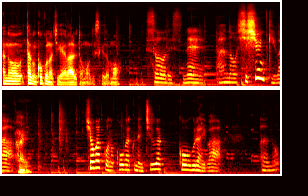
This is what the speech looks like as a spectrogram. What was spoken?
ああの多分個々の違いはあると思うんですけども。そうですね。あの思春期ははい。小学校の高学年中学校ぐらいはあの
